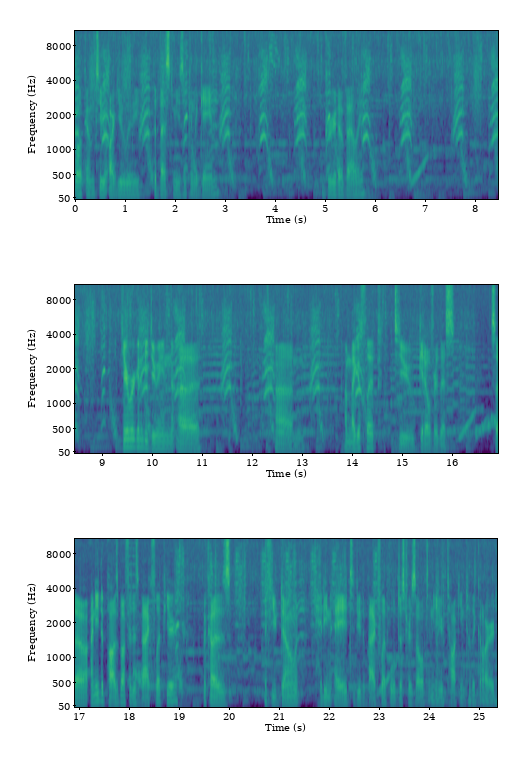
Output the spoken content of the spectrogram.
Welcome to arguably the best music in the game, Gerudo Valley. Here we're going to be doing a, um, a mega flip to get over this. So I need to pause buffer this backflip here because if you don't hitting A to do the backflip will just result in you talking to the guard.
